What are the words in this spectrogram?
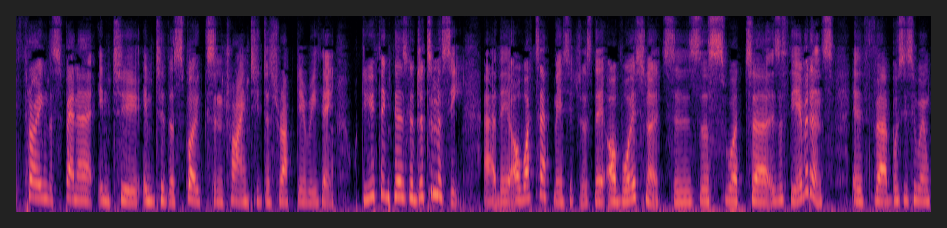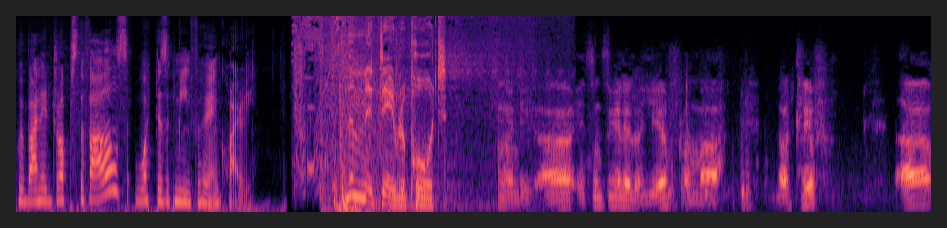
throwing the spanner into, into the spokes and trying to disrupt everything. Do you think there's legitimacy? Uh, there are WhatsApp messages, there are voice notes. Is this what uh, is this the evidence? If uh, Busisiwe Mkhwebane drops the files, what does it mean for her inquiry? The Midday Report. Wendy. Uh, it's Unsigelelo here from uh, Northcliffe. Uh,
